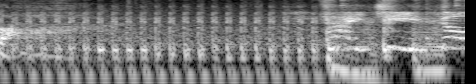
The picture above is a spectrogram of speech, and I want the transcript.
バー最近の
